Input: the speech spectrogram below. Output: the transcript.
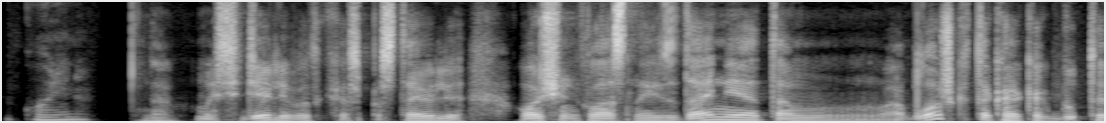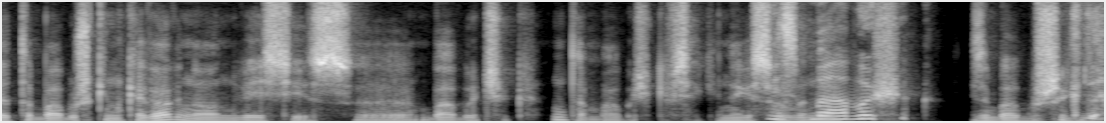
Прикольно. Да, мы сидели, вот как раз поставили. Очень классное издание. Там обложка такая, как будто это бабушкин ковер, но он весь из э, бабочек. Ну, там бабочки всякие Из нарисованы. бабушек. Из бабушек, да.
